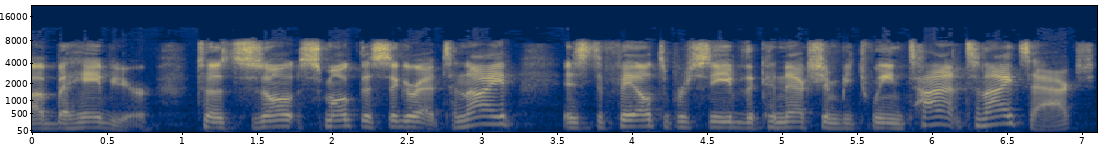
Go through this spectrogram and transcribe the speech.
of behavior. To so, smoke the cigarette tonight is to fail to perceive the connection between t- tonight's act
